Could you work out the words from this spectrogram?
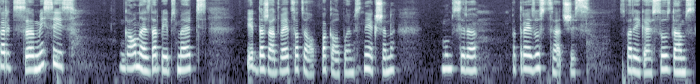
Karits misijas galvenais darbības mērķis ir dažādi veidi sociālo pakalpojumu sniegšana. Mums ir patreiz uzticēts šis svarīgais uzdevums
